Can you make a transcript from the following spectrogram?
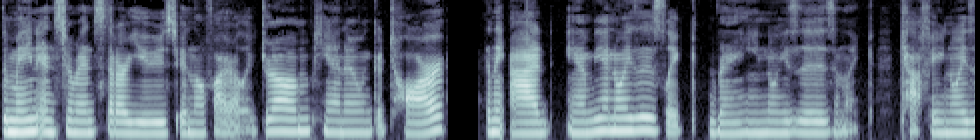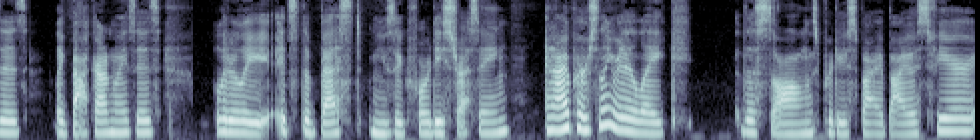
The main instruments that are used in lo-fi are like drum, piano, and guitar. And they add ambient noises like rain noises and like cafe noises, like background noises literally it's the best music for de-stressing. And i personally really like the songs produced by biosphere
